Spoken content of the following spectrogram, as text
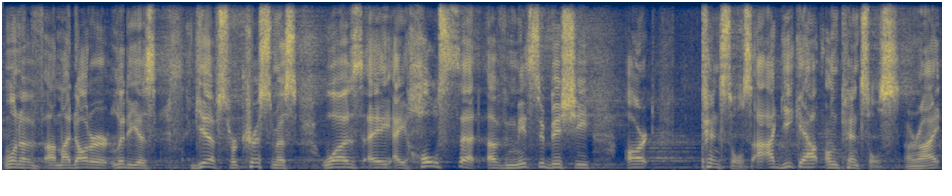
one of uh, my daughter Lydia's gifts for Christmas was a, a whole set of Mitsubishi art pencils. I geek out on pencils, all right?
